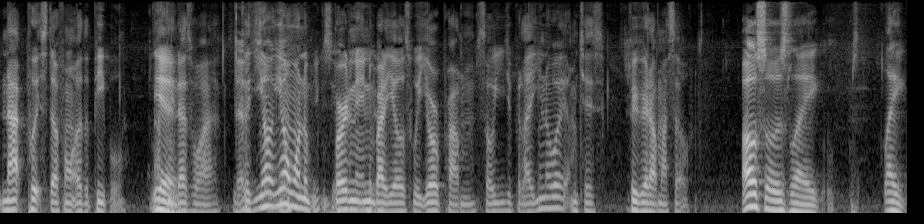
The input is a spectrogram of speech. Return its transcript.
not put stuff on other people. Yeah, I Yeah. think that's why. Because you don't you don't want to can see it. burden anybody else with your problems. So you just be like, you know what? I'm just figure it out myself. Also, it's like, like,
